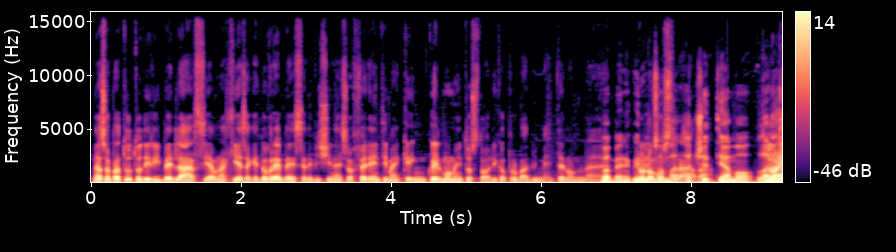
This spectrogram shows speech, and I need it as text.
ma soprattutto di ribellarsi a una Chiesa che dovrebbe essere vicina ai sofferenti, ma che in quel momento storico probabilmente non, eh, Va bene, quindi lo insomma mostrava. accettiamo la Lo rabbia.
